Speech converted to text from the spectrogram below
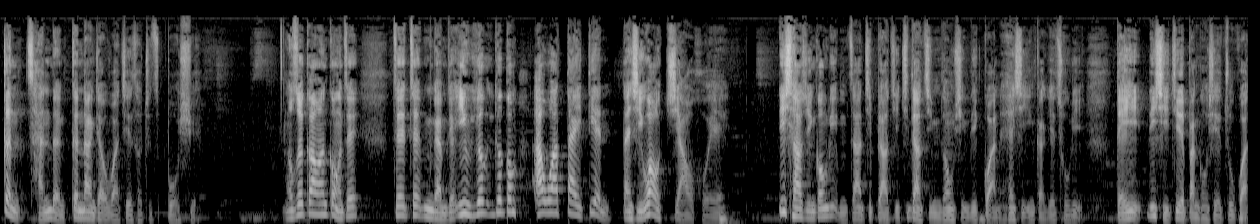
更残忍、更让人家无法接受就是剥削。我说刚刚跟我这这这应该不对，因为一个一个讲啊，我带电，但是我有缴回。你小型公你唔知道这标记，这条警东西你管的，还是应该去处理。等于你是这个办公室的主管，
